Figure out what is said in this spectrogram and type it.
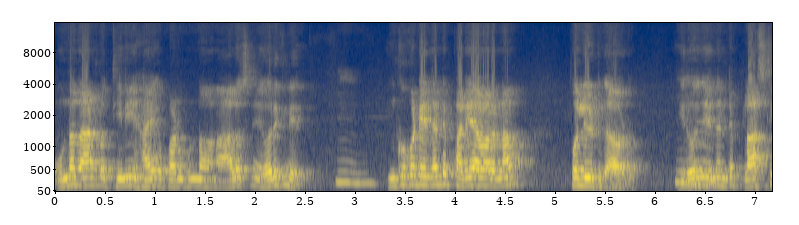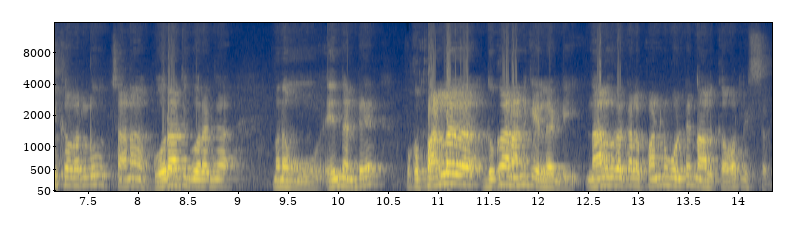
ఉన్న దాంట్లో తిని హాయిగా పడుకుందాం అన్న ఆలోచన ఎవరికి లేదు. మ్మ్. ఇంకొకటి ఏంటంటే పర్యావరణం పొల్యూట్ కావడం. ఈరోజు ఏంటంటే ప్లాస్టిక్ కవర్లు చాలా ఘోరాతి ఘోరంగా మనం ఏంటంటే ఒక పండ్ల దుకాణానికి వెళ్ళండి. నాలుగు రకాల పండ్లు కొంటే నాలుగు కవర్లు ఇస్తారు.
